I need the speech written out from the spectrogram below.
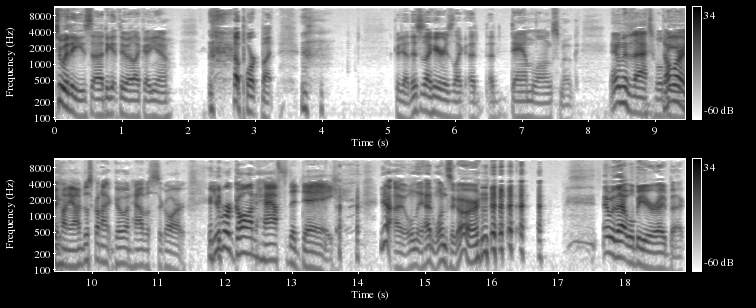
two of these uh, to get through like a, you know, a pork butt. Because yeah, this is I hear is like a, a damn long smoke. And with that, we'll Don't be- worry, honey. I'm just gonna go and have a cigar. You were gone half the day. Yeah, I only had one cigar. And with that, we'll be right back.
